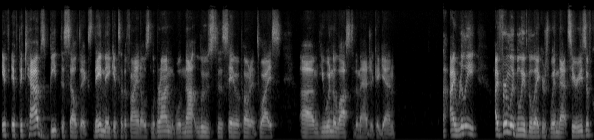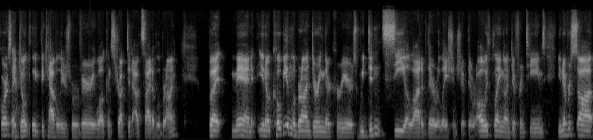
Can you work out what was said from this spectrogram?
If if the Cavs beat the Celtics, they make it to the finals. LeBron will not lose to the same opponent twice um, he wouldn't have lost to the Magic again. I really, I firmly believe the Lakers win that series. Of course, yeah. I don't think the Cavaliers were very well constructed outside of LeBron. But man, you know, Kobe and LeBron during their careers, we didn't see a lot of their relationship. They were always playing on different teams. You never saw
